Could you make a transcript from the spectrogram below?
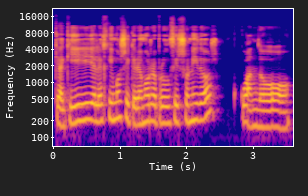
que aquí elegimos si queremos reproducir sonidos cuando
